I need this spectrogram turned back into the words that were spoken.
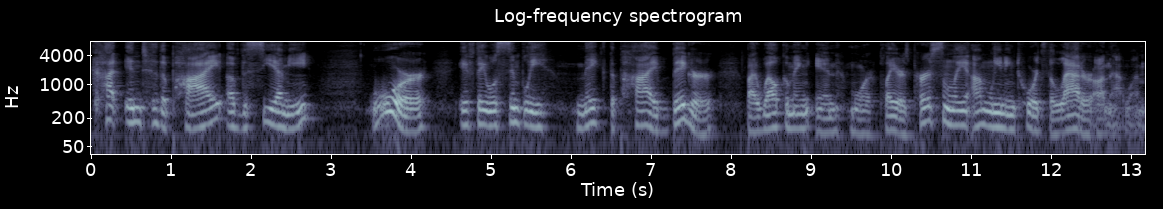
cut into the pie of the CME or if they will simply make the pie bigger by welcoming in more players. Personally, I'm leaning towards the latter on that one.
